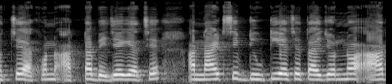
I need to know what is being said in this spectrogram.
হচ্ছে এখন আটটা বেজে গেছে আর নাইট শিফট ডিউটি আছে, তাই জন্য আর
